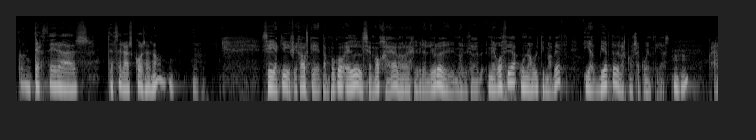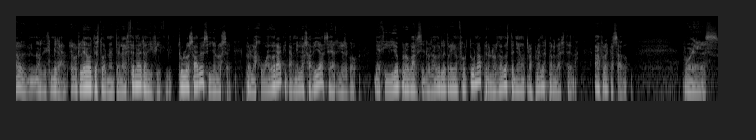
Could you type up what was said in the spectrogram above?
con terceras, terceras cosas, ¿no? Sí, aquí fijaos que tampoco él se moja ¿eh? a la hora de escribir el libro y nos dice, negocia una última vez y advierte de las consecuencias. Claro, nos dice, mira, os leo textualmente, la escena era difícil, tú lo sabes y yo lo sé, pero la jugadora, que también lo sabía, se arriesgó. Decidió probar si los dados le traían fortuna, pero los dados tenían otros planes para la escena. Ha fracasado. Pues...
